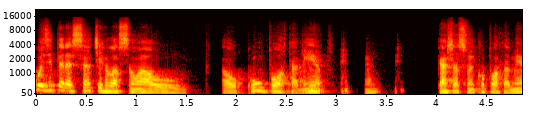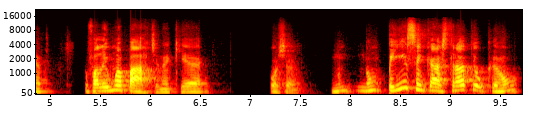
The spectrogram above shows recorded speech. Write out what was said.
coisa interessante em relação ao, ao comportamento, né? castração e comportamento. Eu falei uma parte, né? Que é, poxa, não, não pensa em castrar teu cão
